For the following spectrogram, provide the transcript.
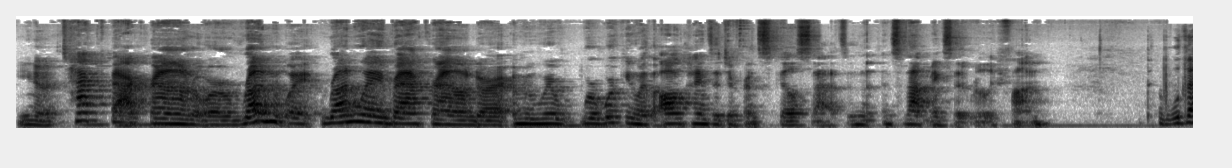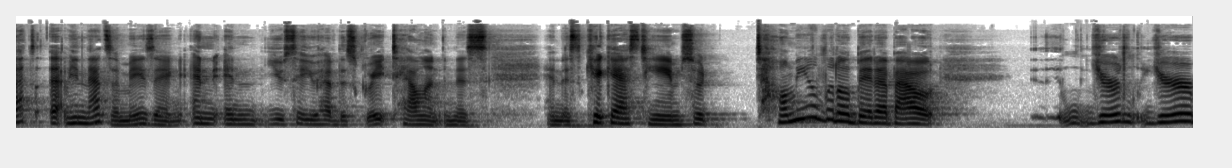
you know, tech background or runway, runway background, or, I mean, we're, we're working with all kinds of different skill sets. And, and so that makes it really fun. Well, that's I mean that's amazing, and and you say you have this great talent in this in this kick-ass team. So tell me a little bit about your your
